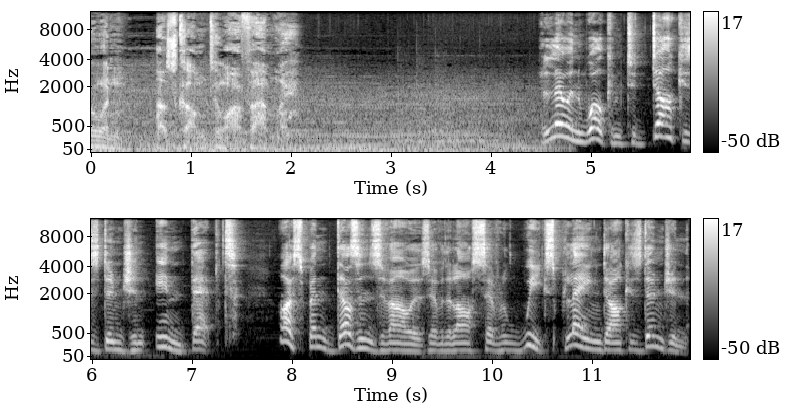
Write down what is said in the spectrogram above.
Ruin has come to our family. Hello and welcome to Darkest Dungeon in Depth. I've spent dozens of hours over the last several weeks playing Darkest Dungeon.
